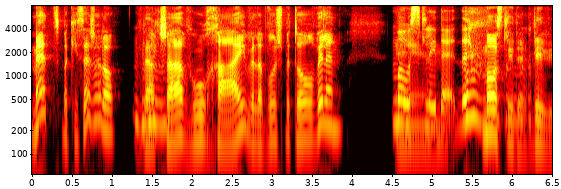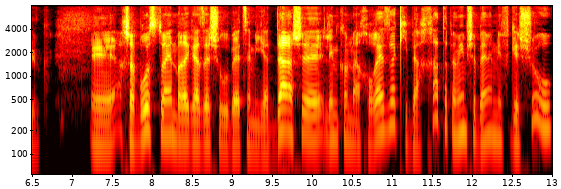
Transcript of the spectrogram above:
מת בכיסא שלו, ועכשיו הוא חי ולבוש בתור וילן. mostly אמ, dead. mostly dead, בדיוק. Uh, עכשיו, ברוס טוען ברגע הזה שהוא בעצם ידע שלינקולן מאחורי זה, כי באחת הפעמים שבהם הם נפגשו,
